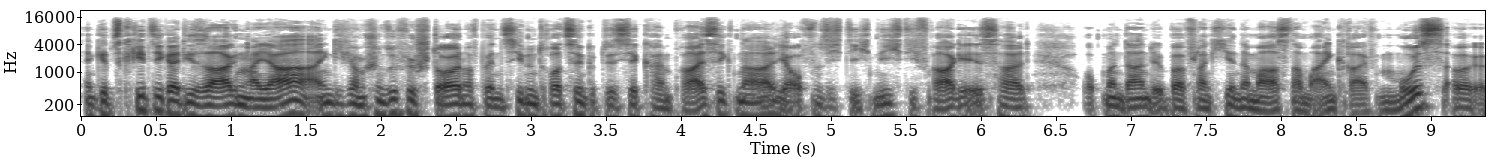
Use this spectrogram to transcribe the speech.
Dann gibt es Kritiker, die sagen, na ja, eigentlich wir haben schon so viel Steuern auf Benzin und trotzdem gibt es hier kein Preissignal. Ja, offensichtlich nicht. Die Frage ist halt, ob man dann über flankierende Maßnahmen eingreifen muss. Aber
